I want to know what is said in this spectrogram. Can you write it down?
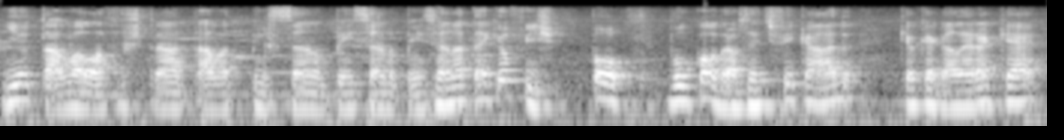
E eu tava lá frustrado, tava pensando, pensando, pensando, até que eu fiz. Pô, vou cobrar o certificado, que é o que a galera quer,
